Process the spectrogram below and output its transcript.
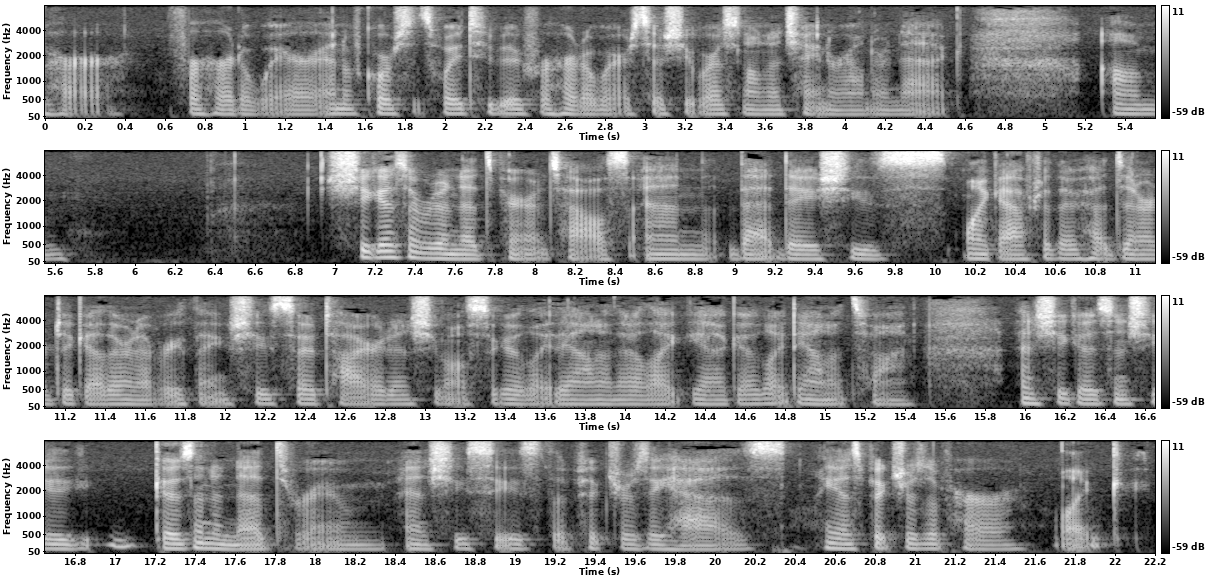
her for her to wear, and of course it's way too big for her to wear, so she wears it on a chain around her neck. Um, she goes over to Ned's parents' house, and that day she's like, after they've had dinner together and everything, she's so tired and she wants to go lay down. And they're like, Yeah, go lay down, it's fine. And she goes and she goes into Ned's room and she sees the pictures he has. He has pictures of her. Like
